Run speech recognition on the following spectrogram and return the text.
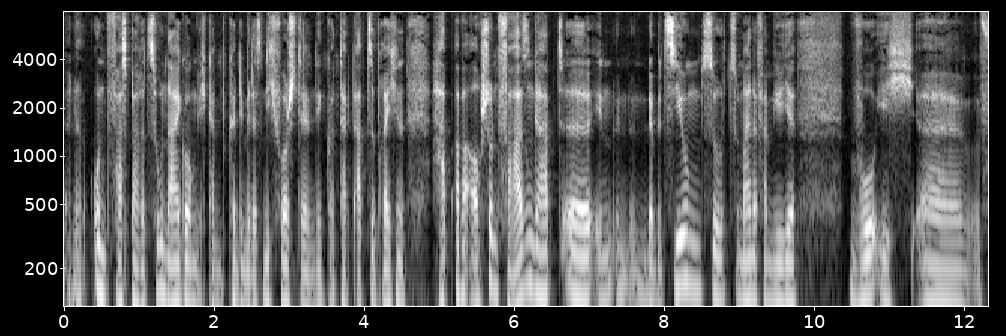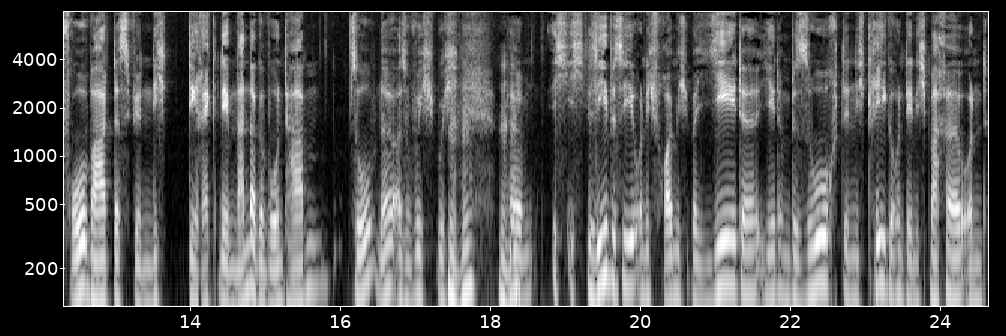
eine unfassbare Zuneigung. Ich kann, könnte mir das nicht vorstellen, den Kontakt abzubrechen. Hab aber auch schon Phasen gehabt äh, in, in, in der Beziehung zu, zu meiner Familie, wo ich äh, froh war, dass wir nicht direkt nebeneinander gewohnt haben. So, ne, also wo ich, wo ich mhm, mhm. ähm, ich, ich liebe sie und ich freue mich über jede, jeden Besuch, den ich kriege und den ich mache. Und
